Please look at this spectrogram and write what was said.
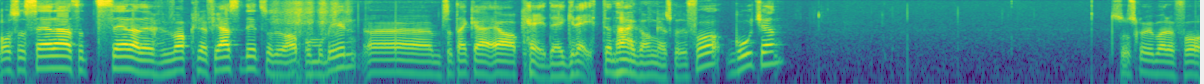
Og så ser jeg, så ser jeg det vakre fjeset ditt som du har på mobilen. Uh, så tenker jeg ja, OK, det er greit. Denne gangen skal du få godkjenn. Så skal vi bare få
